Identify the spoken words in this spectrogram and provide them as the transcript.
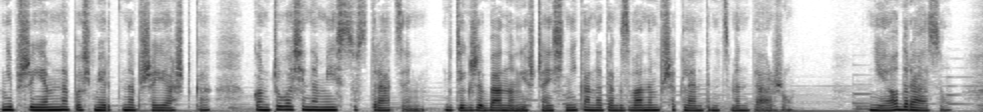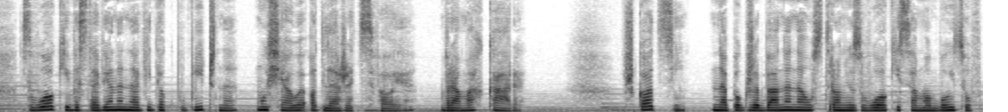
Nieprzyjemna pośmiertna przejażdżka kończyła się na miejscu straceń, gdzie grzebano nieszczęśnika na tak zwanym przeklętym cmentarzu. Nie od razu. Zwłoki wystawione na widok publiczny musiały odleżeć swoje, w ramach kary. W Szkocji na pogrzebane na ustroniu zwłoki samobójców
